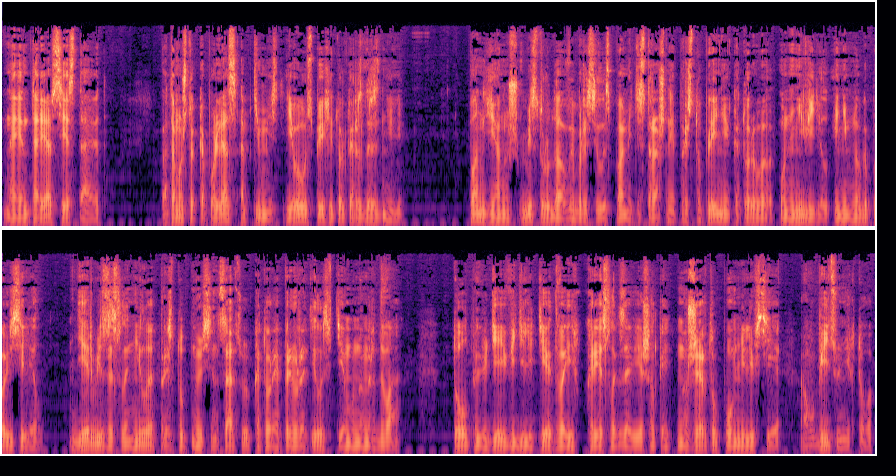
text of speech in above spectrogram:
На янтаря все ставят. Потому что Капуляс оптимист, его успехи только раздразнили. Пан Януш без труда выбросил из памяти страшное преступление, которого он не видел, и немного повеселел. Дерби заслонила преступную сенсацию, которая превратилась в тему номер два. Толпы людей видели тех двоих в креслах за вешалкой, но жертву помнили все, а убийцу никто.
